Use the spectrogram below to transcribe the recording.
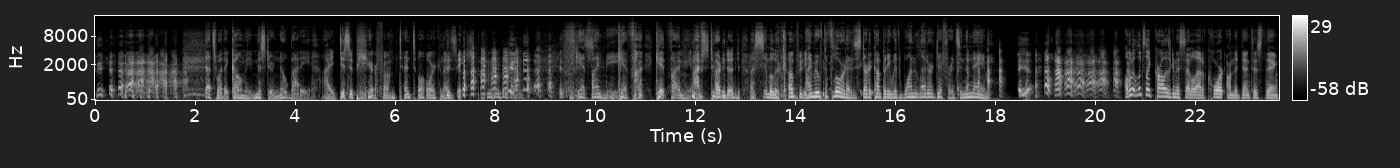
That's why they call me Mr. Nobody. I disappear from dental organization. You can't find me. can't find can't find me. I've started a, a similar company. I moved to Florida to start a company with one letter difference in the name. Although it looks like Carl is going to settle out of court on the dentist thing,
